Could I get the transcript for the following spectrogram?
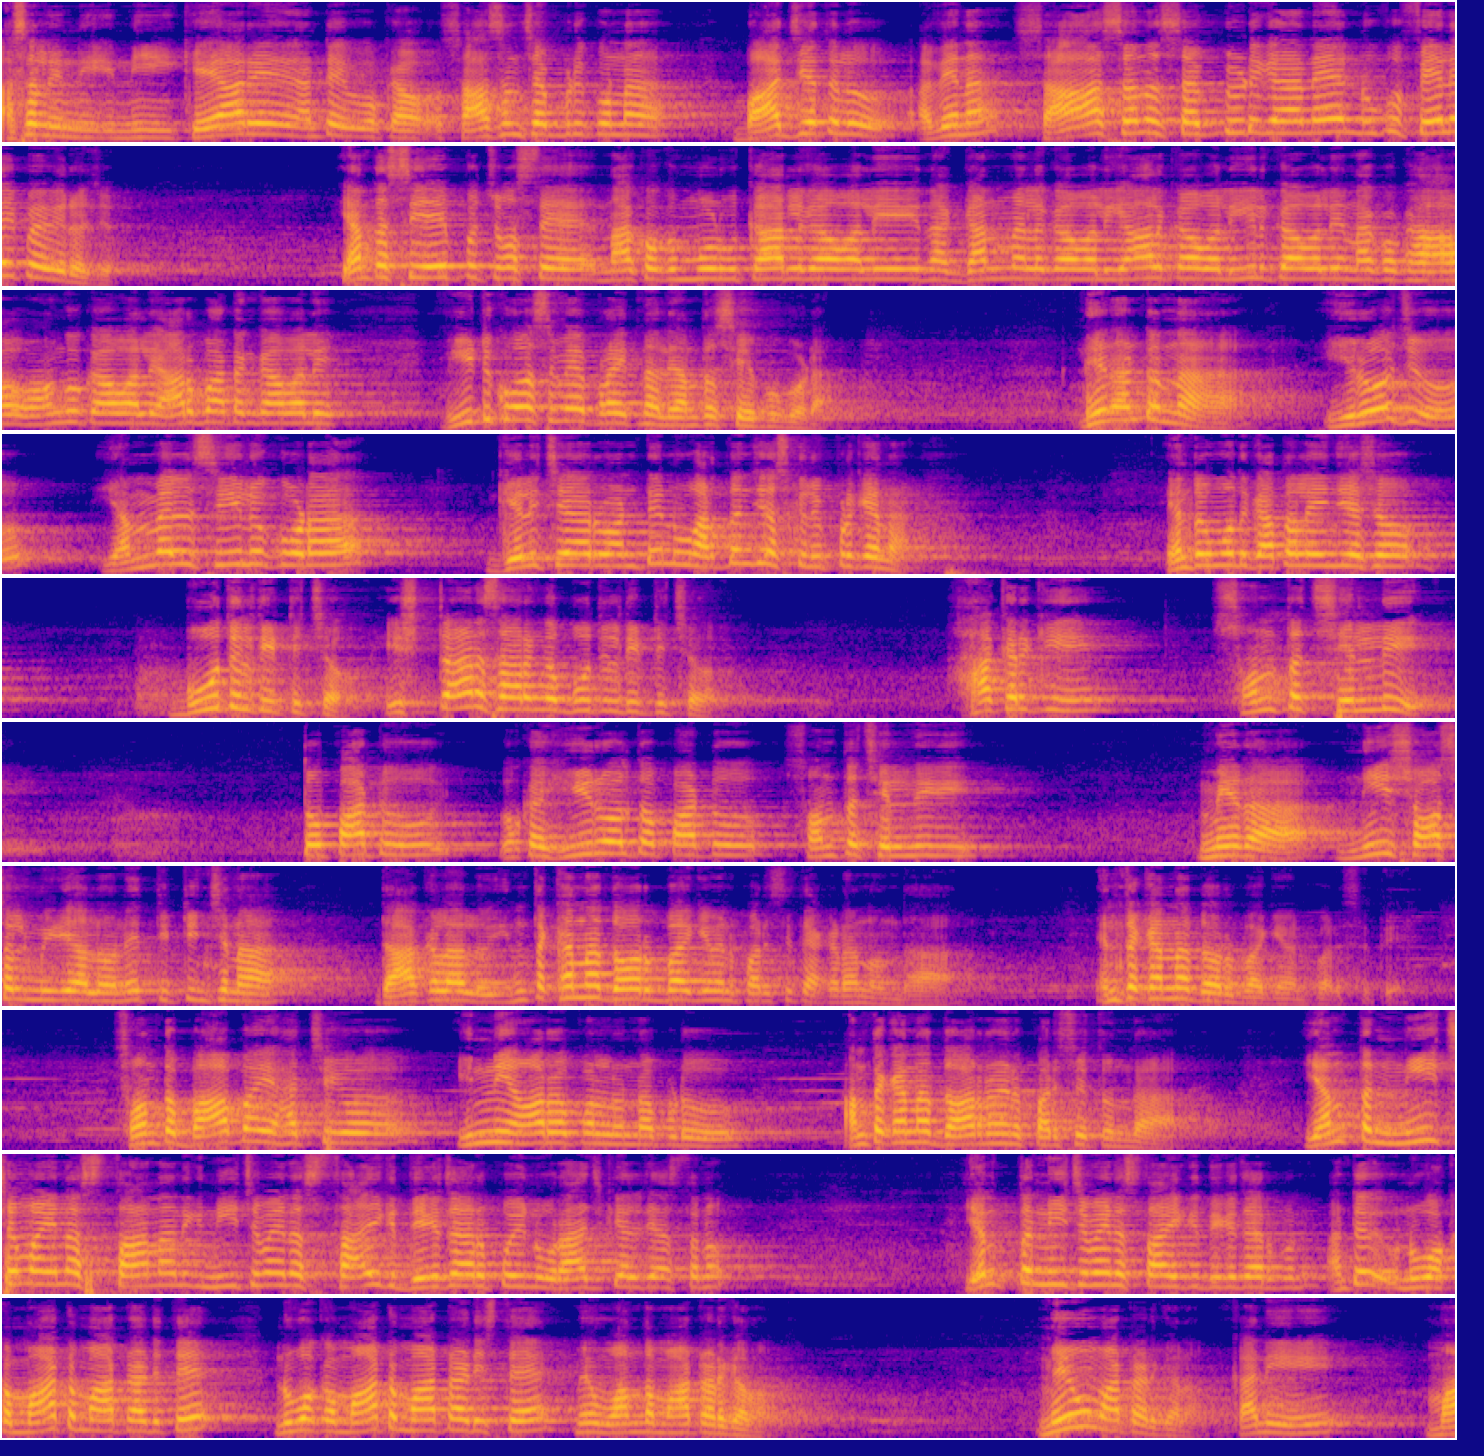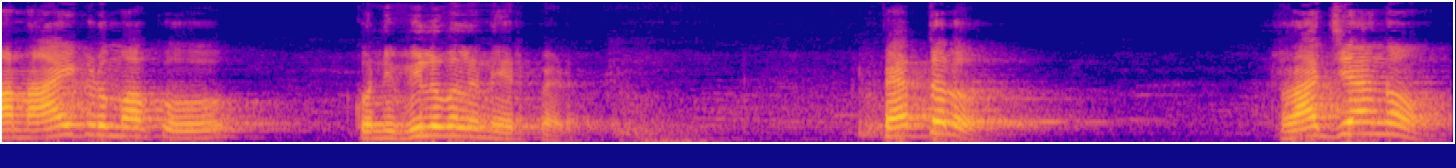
అసలు నీ నీ కేఆర్ఏ అంటే ఒక శాసనసభ్యుడికి ఉన్న బాధ్యతలు అవేనా? శాసనసభ్యుడిగానే నువ్వు ఫెయిల్ అయిపోయావు ఈరోజు. ఎంతసేపు చూస్తే నాకు ఒక మూడు కార్లు కావాలి నాకు గన్మెన్లు కావాలి వాళ్ళు కావాలి వీళ్ళు కావాలి నాకు ఒక హంగు కావాలి ఆర్భాటం కావాలి. వీటి కోసమే ప్రయత్నాలు ఎంతసేపు కూడా. నేను అంటున్నా ఈరోజు ఎమ్మెల్సీలు కూడా గెలిచారు అంటే నువ్వు అర్థం చేసుకోవాలి ఇప్పటికైనా. ఎంతకుముందు గతంలో ఏం చేసావు? బూతులు తిట్టించావు. ఇష్టానుసారంగా బూతులు తిట్టించావు. ఆఖరికి సొంత చెల్లితో పాటు ఒక హీరోలతో పాటు సొంత చెల్లి మీద నీ సోషల్ మీడియాలోనే తిట్టించిన దాఖలాలు ఇంతకన్నా దౌర్భాగ్యమైన పరిస్థితి ఎక్కడన్నా ఉందా? ఇంతకన్నా దౌర్భాగ్యమైన పరిస్థితి. సొంత బాబాయ్ హత్య ఇన్ని ఆరోపణలు ఉన్నప్పుడు అంతకన్నా దారుణమైన పరిస్థితి ఉందా? ఎంత నీచమైన స్థానానికి నీచమైన స్థాయికి దిగజారిపోయి నువ్వు రాజకీయాలు చేస్తున్నావు? ఎంత నీచమైన స్థాయికి దిగజారిపోయి అంటే నువ్వు ఒక మాట మాట్లాడితే నువ్వు ఒక మాట మాట్లాడిస్తే మేము వంద మాట్లాడగలం. మేము మాట్లాడగలం. కానీ మా నాయకుడు మాకు కొన్ని విలువలు నేర్పాడు. పెద్దలు రాజ్యాంగం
